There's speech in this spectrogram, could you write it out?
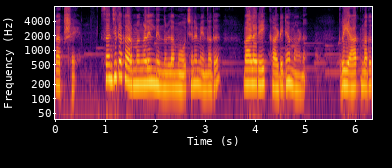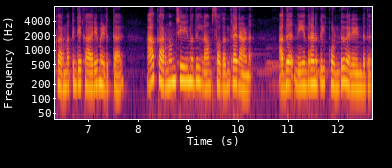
പക്ഷേ സഞ്ചിത കർമ്മങ്ങളിൽ നിന്നുള്ള മോചനം എന്നത് വളരെ കഠിനമാണ്. ക്രിയാത്മക കർമ്മത്തിന്റെ കാര്യമെടുത്താൽ ആ കർമ്മം ചെയ്യുന്നതിൽ നാം സ്വതന്ത്രരാണ്. അത് നിയന്ത്രണത്തിൽ കൊണ്ടുവരേണ്ടത്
